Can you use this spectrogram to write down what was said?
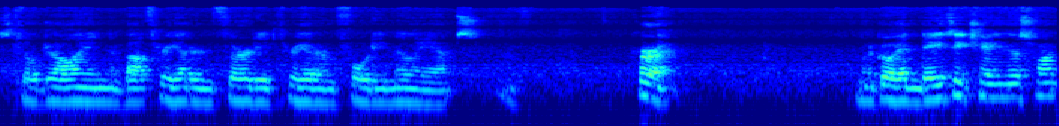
still drawing about 330, 340 milliamps current. I'm going to go ahead and daisy chain this one.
